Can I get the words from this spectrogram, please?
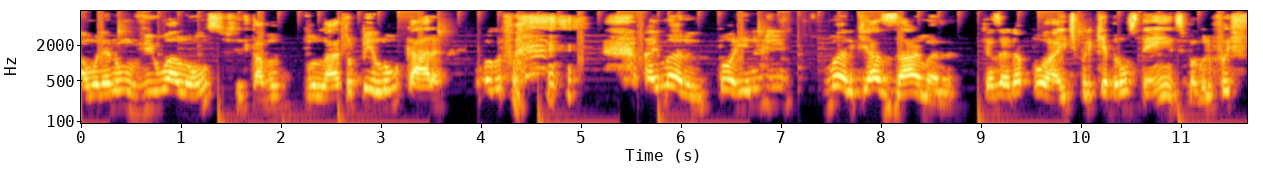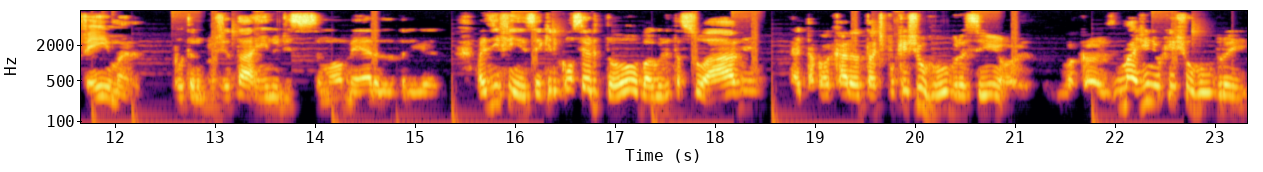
A mulher não viu o Alonso, ele tava lá, atropelou o cara. O bagulho foi. Aí, mano, tô rindo de. Mano, que azar, mano. Que azar da porra. Aí, tipo, ele quebrou os dentes. O bagulho foi feio, mano. Puta, não podia tá rindo disso. Isso uma merda, tá ligado? Mas enfim, sei que ele consertou, o bagulho tá suave. Aí tá com a cara, tá tipo queixo rubro, assim, ó. Imagine o queixo rubro aí.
